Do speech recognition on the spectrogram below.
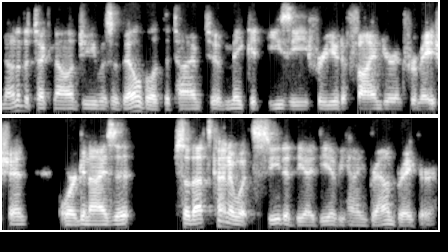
none of the technology was available at the time to make it easy for you to find your information, organize it. So that's kind of what seeded the idea behind Groundbreaker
